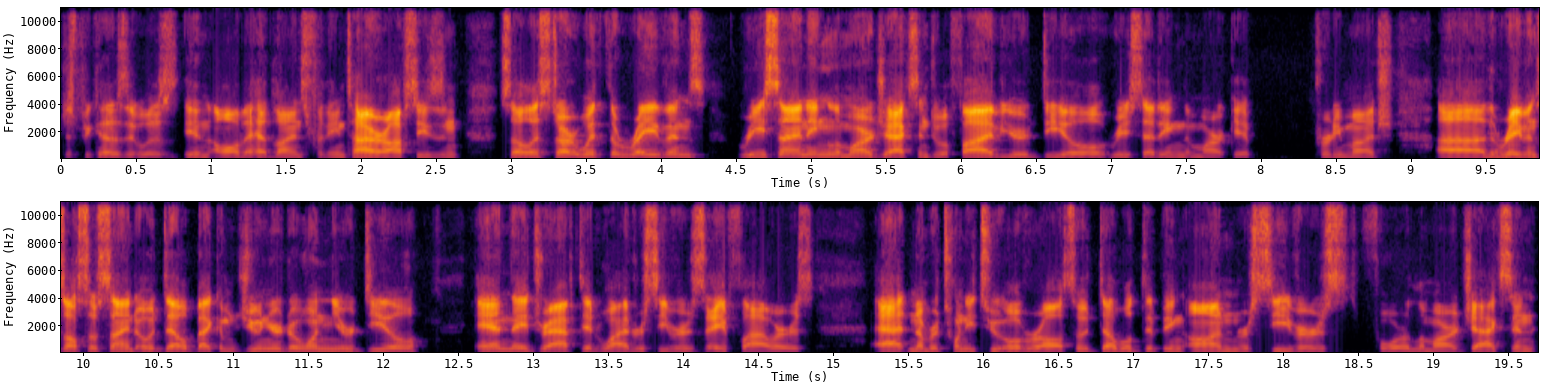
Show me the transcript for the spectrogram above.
just because it was in all the headlines for the entire offseason. So let's start with the Ravens re-signing Lamar Jackson to a five-year deal, resetting the market pretty much. Uh, the yeah. Ravens also signed Odell Beckham Jr. to one-year deal, and they drafted wide receiver Zay Flowers at number 22 overall. So double dipping on receivers for Lamar Jackson.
